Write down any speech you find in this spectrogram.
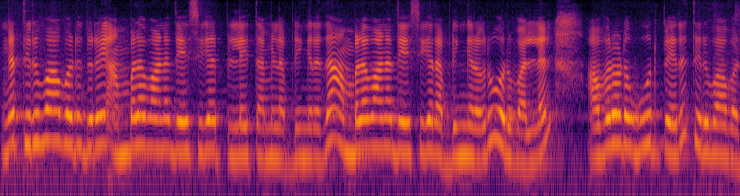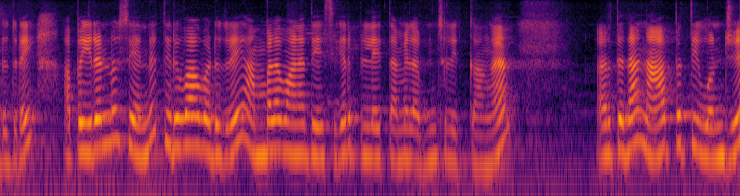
இங்கே திருவாவடுதுறை அம்பலவான தேசிகர் பிள்ளை தமிழ் அப்படிங்கிறது அம்பலவான தேசிகர் அப்படிங்கிறவர் ஒரு வள்ளல். அவரோட ஊர் பேர் திருவாவடுதுறை. அப்போ இரண்டும் சேர்ந்து திருவாவடுதுறை அம்பலவான தேசிகர் பிள்ளை தமிழ் அப்படின்னு சொல்லியிருக்காங்க. அடுத்ததான் நாற்பத்தி ஒன்று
